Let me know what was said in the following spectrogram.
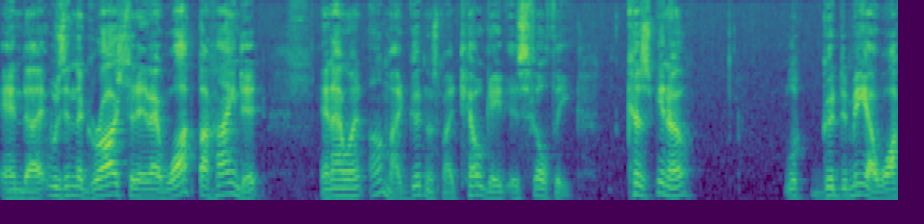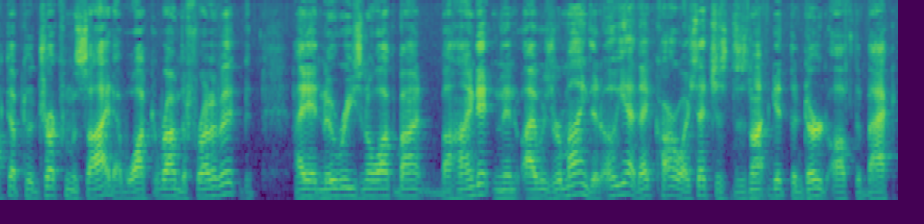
and uh, it was in the garage today, and I walked behind it, and I went, oh my goodness, my tailgate is filthy. Because, you know, looked good to me. I walked up to the truck from the side, I walked around the front of it, I had no reason to walk behind, behind it. And then I was reminded, oh, yeah, that car wash, that just does not get the dirt off the back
